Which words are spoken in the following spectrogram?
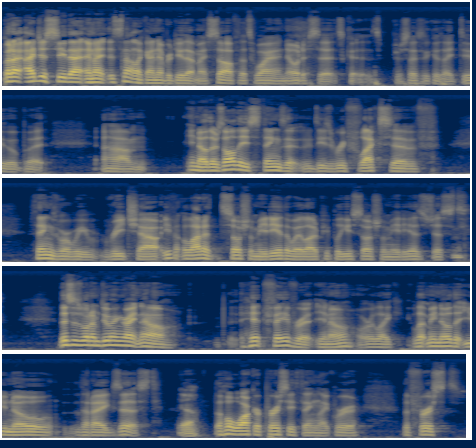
But I, I just see that, and I, it's not like I never do that myself. That's why I notice it. It's, 'cause- it's precisely because I do. But um, you know, there's all these things that these reflexive things where we reach out. Even a lot of social media, the way a lot of people use social media is just, this is what I'm doing right now. Hit favorite, you know, or like let me know that you know that I exist. Yeah. The whole Walker Percy thing, like where the first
